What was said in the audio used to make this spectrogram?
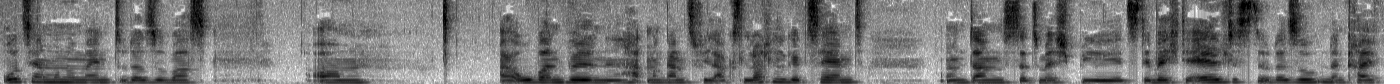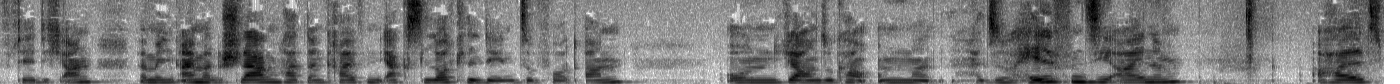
Ozeanmonument oder sowas ähm, erobern will, dann hat man ganz viel Axolotl gezähmt. Und dann ist da zum Beispiel jetzt der Wächter Älteste oder so, und dann greift er dich an. Wenn man ihn einmal geschlagen hat, dann greifen die Axolotl den sofort an. Und ja, und so kann und man, also helfen sie einem halt.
